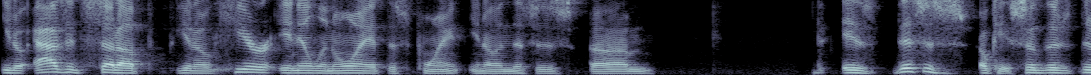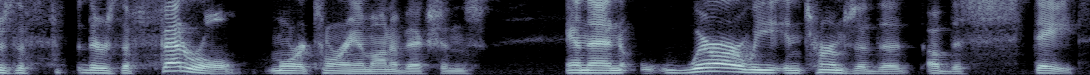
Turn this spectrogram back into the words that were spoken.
you know, as it's set up, you know, here in Illinois at this point, you know, and this is, um, is this is okay. So there's, there's the, there's the federal moratorium on evictions. And then where are we in terms of the, of the state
